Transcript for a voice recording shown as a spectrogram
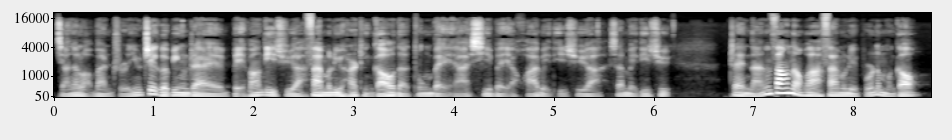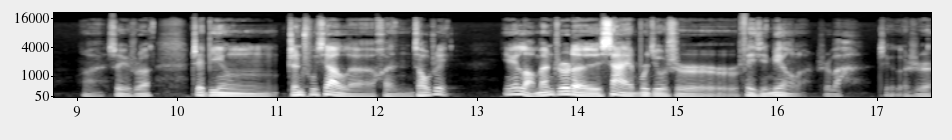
讲讲老慢支，因为这个病在北方地区啊，发病率还是挺高的，东北啊、西北啊、华北地区啊、陕北地区，在南方的话，发病率不是那么高啊，所以说这病真出现了，很遭罪。因为老慢支的下一步就是肺心病了，是吧？这个是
